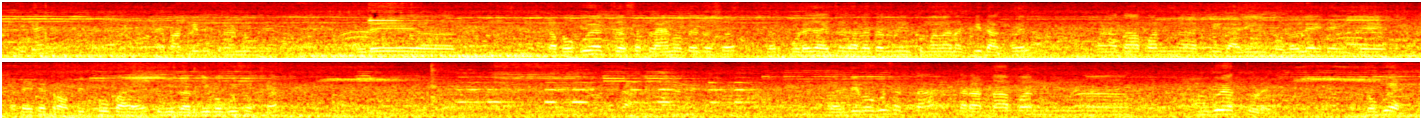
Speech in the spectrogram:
ठीक आहे? बाकी मित्रांनो पुढे आता बघूयात जसं प्लॅन होतं तसं. जर पुढे जायचं झालं तर मी तुम्हाला नक्की दाखवेल. पण आता आपण आपली गाडी बोलवली आहे इथे आता इथे ट्रॉफिक खूप आहे. तुम्ही गर्दी बघू शकता. गर्दी बघू शकता. तर आता आपण बघूयात निघूयात पुढे. बघूयात.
